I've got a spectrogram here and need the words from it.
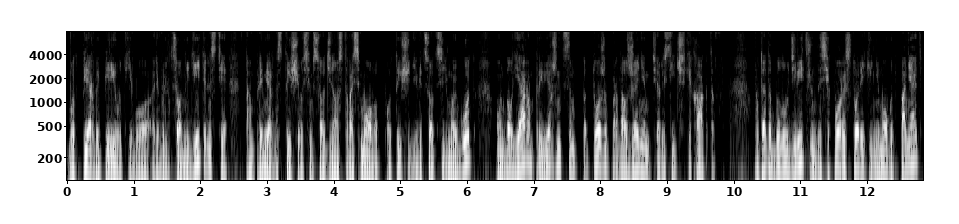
Вот первый период его революционной деятельности, там примерно с 1898 по 1907 год, он был ярым приверженцем тоже продолжением террористических актов. Вот это было удивительно. До сих пор историки не могут понять,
